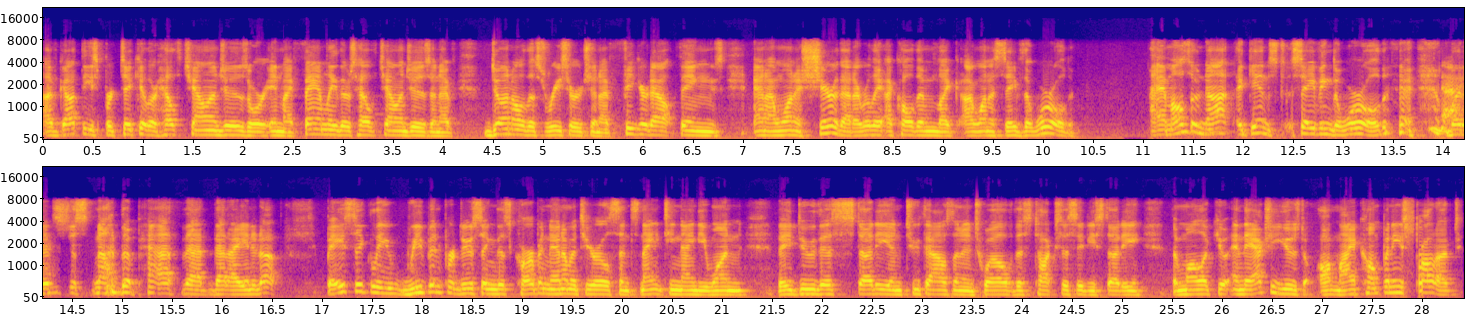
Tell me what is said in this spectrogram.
I've got these particular health challenges, or in my family there's health challenges, and I've done all this research and I've figured out things, and I want to share that. I really I call them like like I want to save the world. I am also not against saving the world, but it's just not the path that that I ended up basically we've been producing this carbon nanomaterial since 1991 they do this study in 2012 this toxicity study the molecule and they actually used my company's product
